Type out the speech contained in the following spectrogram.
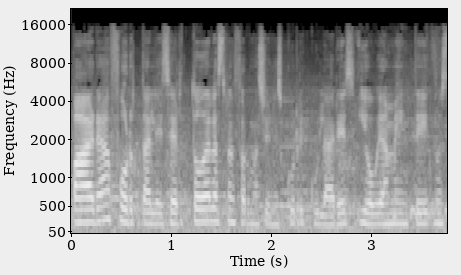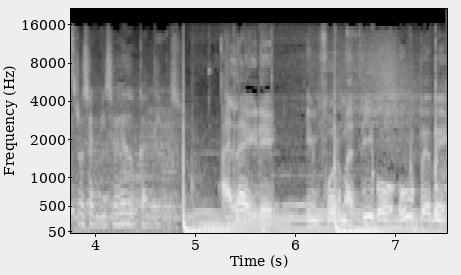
para fortalecer todas las transformaciones curriculares y obviamente nuestros servicios educativos. Al aire, informativo UPB.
